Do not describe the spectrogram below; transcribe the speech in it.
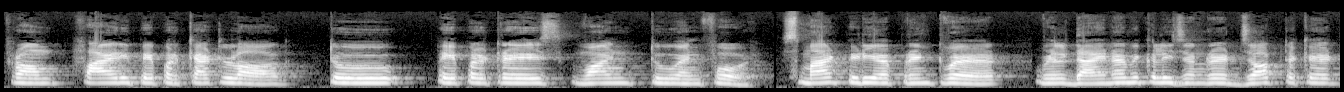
from fiery paper catalog to paper trays 1, 2 and 4. Smart PDF printware will dynamically generate job ticket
